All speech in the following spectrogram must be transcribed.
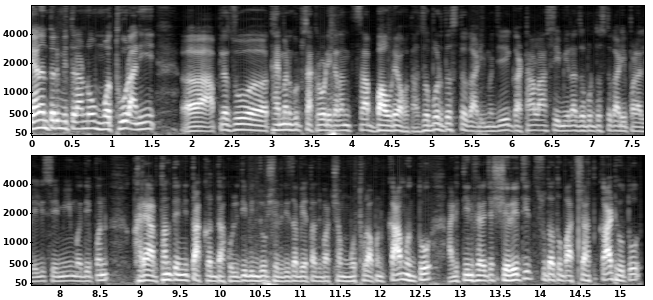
त्यानंतर मित्रांनो मथुर आणि आपला जो थायमन थायमान ग्रुप साखरवाडीकरांचा बावऱ्या होता. जबरदस्त गाडी म्हणजे गटाला सेमीला जबरदस्त गाडी पळालेली. सेमीमध्ये पण खऱ्या अर्थानं त्यांनी ताकद दाखवली ती. बिंजोड शर्यतीचा बेताज बादशाह मथुर आपण का म्हणतो आणि तीन फेऱ्याच्या शर्यतीत सुद्धा तो बादशाह का ठेवतो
